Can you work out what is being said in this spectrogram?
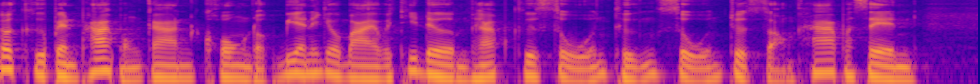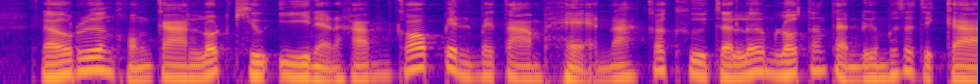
ก็คือเป็นภาพของการคงดอกเบี้ยนโยบายไว้ที่เดิมครับคือ 0 ถึง 0.25% แล้วเรื่องของการลด QE เนี่ยนะครับก็เป็นไปตามแผนนะก็คือจะเริ่มลดตั้งแต่เดือนพฤศจิกา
